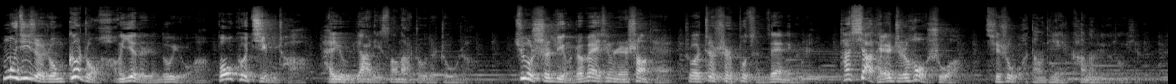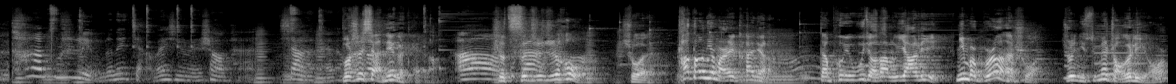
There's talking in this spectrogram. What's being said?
目击者中各种行业的人都有啊，包括警察，还有亚利桑那州的州长，就是领着外星人上台说这事儿不存在那个人。他下台之后说，其实我当天也看到这个东西了，他不是领着那假外星人上台，下了台，他不是下那个台了，啊，是辞职之后说的。他当天晚上也看见了，但迫于五角大楼压力，尼泊尔不让他说，就说你随便找个理由，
